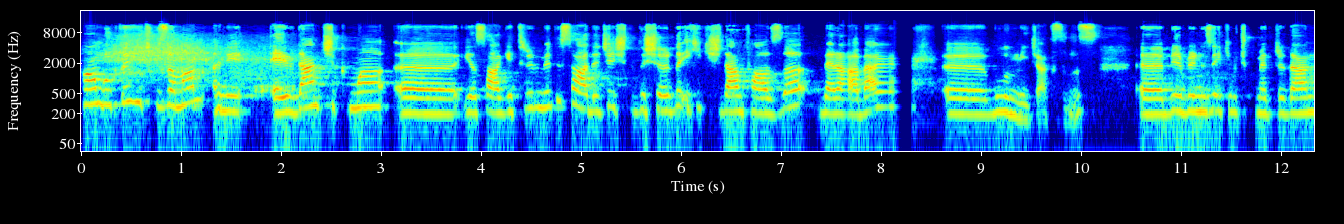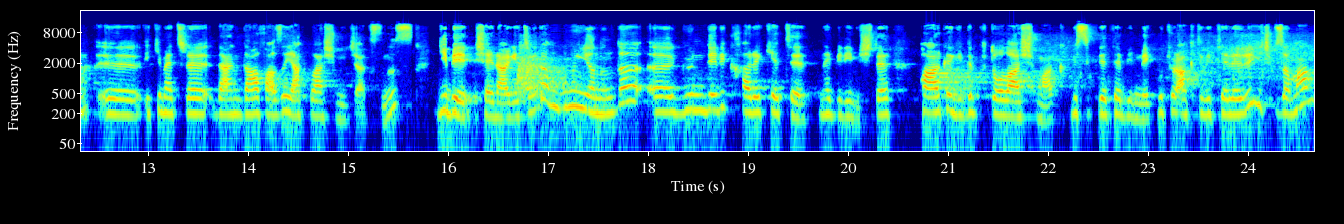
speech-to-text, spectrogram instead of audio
Hamburg'da hiçbir zaman hani evden çıkma e, yasağı getirilmedi. Sadece işte dışarıda iki kişiden fazla beraber e, bulunmayacaksınız. Ee, birbirinize iki buçuk metreden e, iki metreden daha fazla yaklaşmayacaksınız gibi şeyler getirildi ama bunun yanında e, gündelik hareketi ne bileyim işte parka gidip dolaşmak, bisiklete binmek bu tür aktiviteleri hiçbir zaman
